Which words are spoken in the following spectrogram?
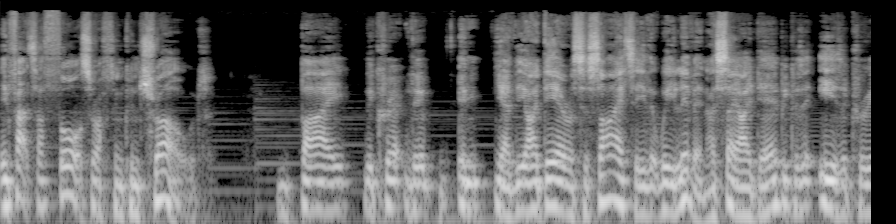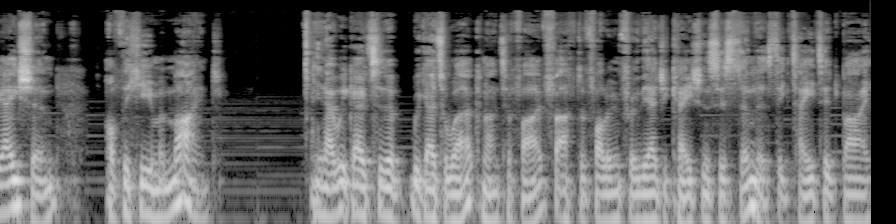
in fact, our thoughts are often controlled by the the in, yeah the idea of society that we live in. I say idea because it is a creation of the human mind you know, we go to the, we go to work nine to five after following through the education system that's dictated by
